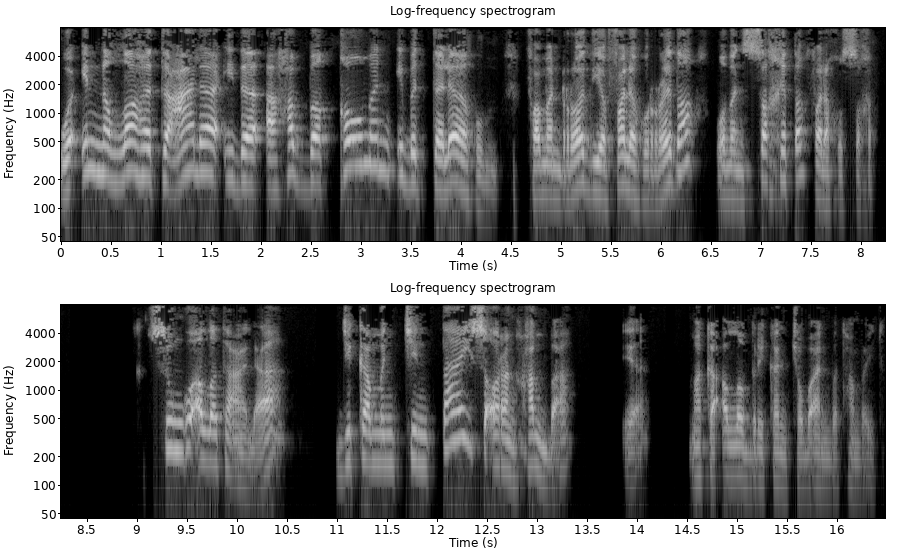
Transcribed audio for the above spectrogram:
Wa inna Allah Ta'ala idza ahabba qauman ibtalahum faman radiya falahu ridha wa man sakhita. Sungguh Allah Ta'ala jika mencintai seorang hamba ya maka Allah berikan cobaan buat hamba itu.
